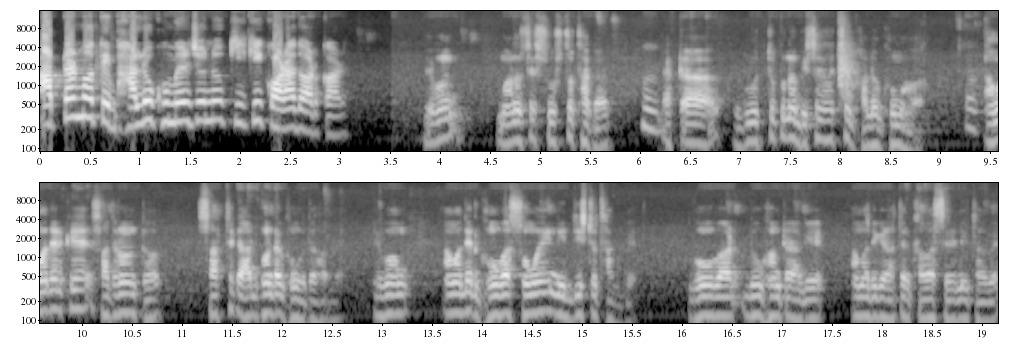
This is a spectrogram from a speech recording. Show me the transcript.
আপনার মতে ভালো ঘুমের জন্য কি কি করা দরকার? এবং মানুষের সুস্থ থাকার একটা গুরুত্বপূর্ণ বিষয় হচ্ছে ভালো ঘুম হওয়া। আমাদেরকে সাধারণত সাত থেকে আট ঘণ্টা ঘুমোতে হবে এবং আমাদের ঘুমোবার সময় নির্দিষ্ট থাকবে। ঘুমোবার দু ঘণ্টার আগে আমাদেরকে রাতের খাবার সেরে নিতে হবে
